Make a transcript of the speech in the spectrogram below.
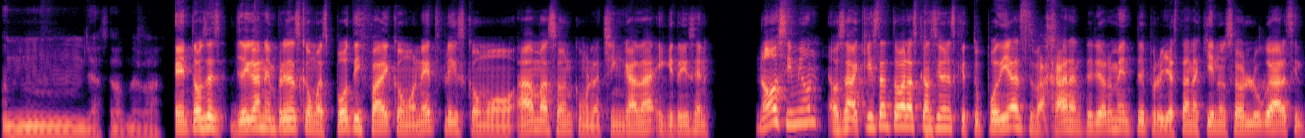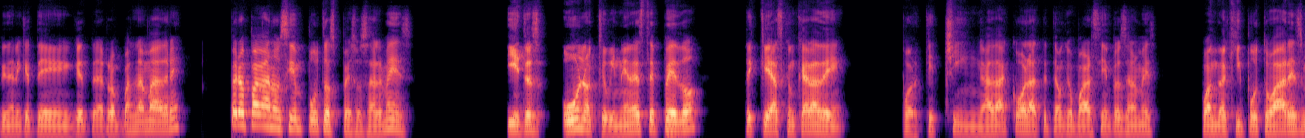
Mm, ya sé dónde va. Entonces llegan empresas como Spotify, como Netflix, como Amazon, como la chingada, y que te dicen, no, Simeón, o sea, aquí están todas las canciones que tú podías bajar anteriormente, pero ya están aquí en un solo lugar sin tener que te, que te rompas la madre, pero páganos 100 putos pesos al mes. Y entonces uno que viene de este pedo, te quedas con cara de, ¿por qué chingada cola te tengo que pagar 100 pesos al mes? Cuando aquí puto Ares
